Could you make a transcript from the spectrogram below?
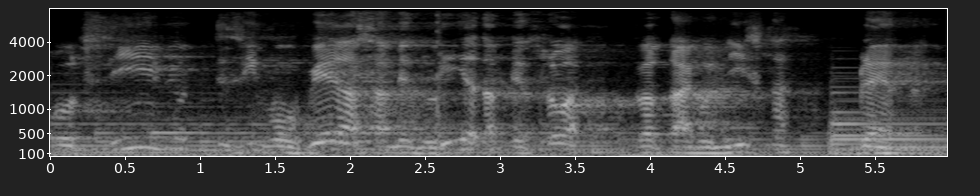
possível desenvolver a sabedoria da pessoa protagonista plena.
